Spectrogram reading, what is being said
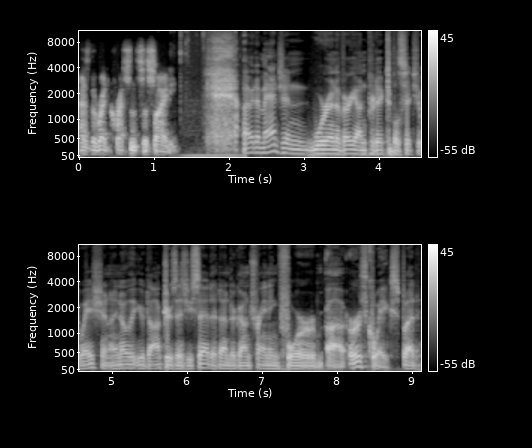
as the Red Crescent Society. I would imagine we're in a very unpredictable situation. I know that your doctors, as you said, had undergone training for uh, earthquakes, but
